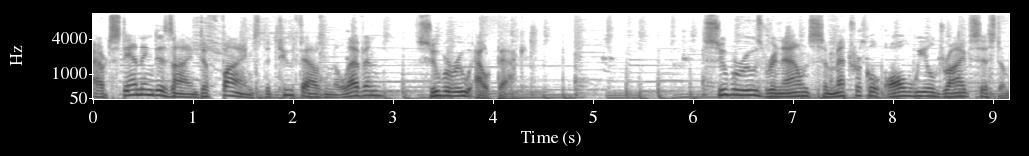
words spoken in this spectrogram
Outstanding design defines the 2011 Subaru Outback. Subaru's renowned symmetrical all-wheel drive system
